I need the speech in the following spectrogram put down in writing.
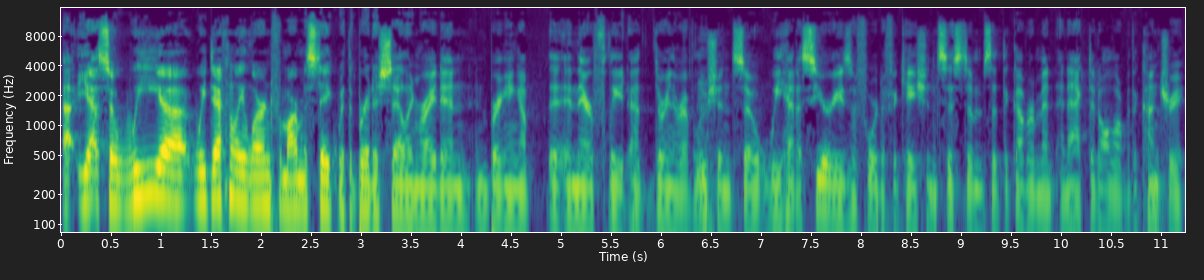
Uh, yeah, so we uh, we definitely learned from our mistake with the British sailing right in and bringing up in their fleet at, during the Revolution. So we had a series of fortification systems that the government enacted all over the country.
